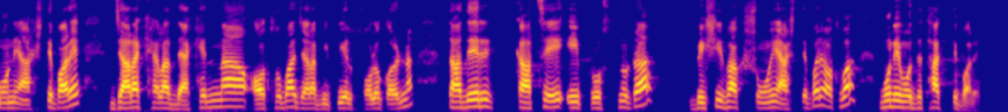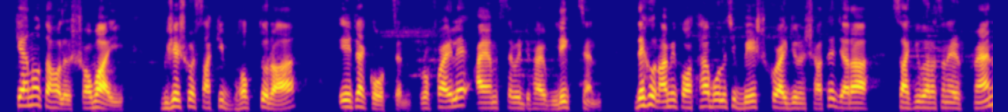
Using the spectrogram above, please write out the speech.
মনে আসতে পারে। যারা খেলা দেখেন না অথবা যারা বিপিএল ফলো করেন না, তাদের কাছে এই প্রশ্নটা বেশিরভাগ সময় আসতে পারে অথবা মনের মধ্যে থাকতে পারে। কেন তাহলে সবাই, বিশেষ করে সাকিব ভক্তরা এটা করছেন? প্রোফাইলে আই এম সেভেন্টি ফাইভ লিখছেন। দেখুন, আমি কথা বলেছি বেশ কয়েকজনের সাথে যারা সাকিব আল হাসানের ফ্যান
